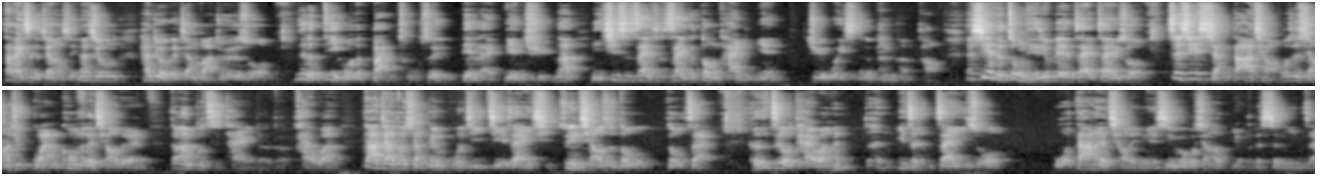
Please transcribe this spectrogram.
大概是个这样的事情。那其中他就有个讲法，就是说那个帝国的版图是变来变去，那你其实在是在一个动态里面去维持那个平衡。好，那现在的重点就变成在在于说，这些想搭桥或者想要去管控那个桥的人，当然不止台的台湾，大家都想跟国际接在一起，所以桥是都都在。可是只有台湾很很一直很在意说。我搭那个桥里面，是因为我想要有那个声音在。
